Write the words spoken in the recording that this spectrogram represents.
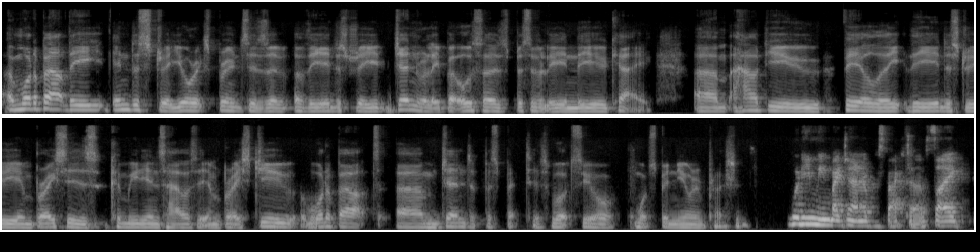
And what about the industry, your experiences of, of the industry generally, but also specifically in the UK? Um, how do you feel the, the industry embraces comedians? How has it embraced you? What about um, gender perspectives? What's your what's been your impressions? What do you mean by gender perspectives? Like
